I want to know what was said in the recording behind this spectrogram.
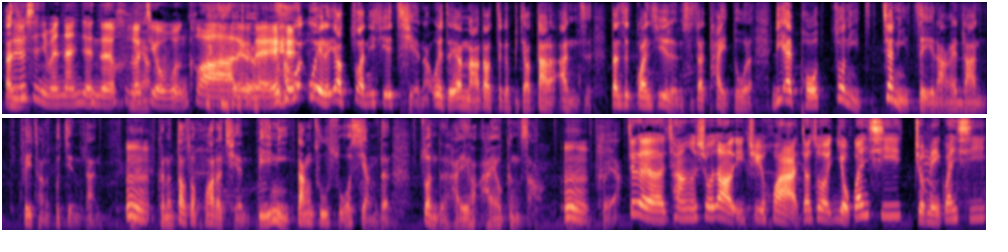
但这就是是你们男人的喝酒文化、啊，对不啊对？为为了要赚一些钱啊，为了要拿到这个比较大的案子，但是关系的人实在太多了，你爱婆做你叫你这人的难，非常的不简单。嗯，可能到时候花的钱比你当初所想的赚的还要还要更少。嗯，对呀、这个常说到一句话，叫做“有关系就没关系，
